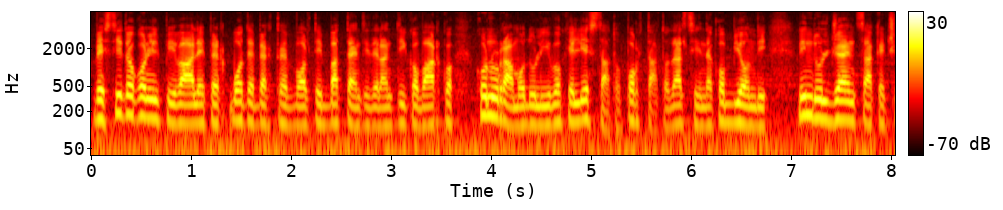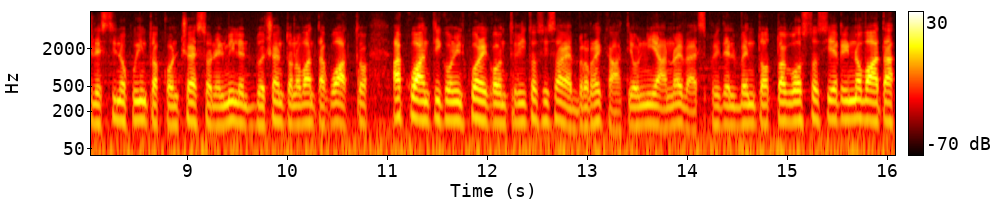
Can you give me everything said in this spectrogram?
vestito con il pivale percuote per tre volte i battenti dell'antico varco con un ramo d'ulivo che gli è stato portato dal sindaco Biondi. L'indulgenza che Celestino V ha concesso nel 1294 a quanti con il cuore contrito si sarebbero recati ogni anno ai Vespri del 28 agosto si è rinnovata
